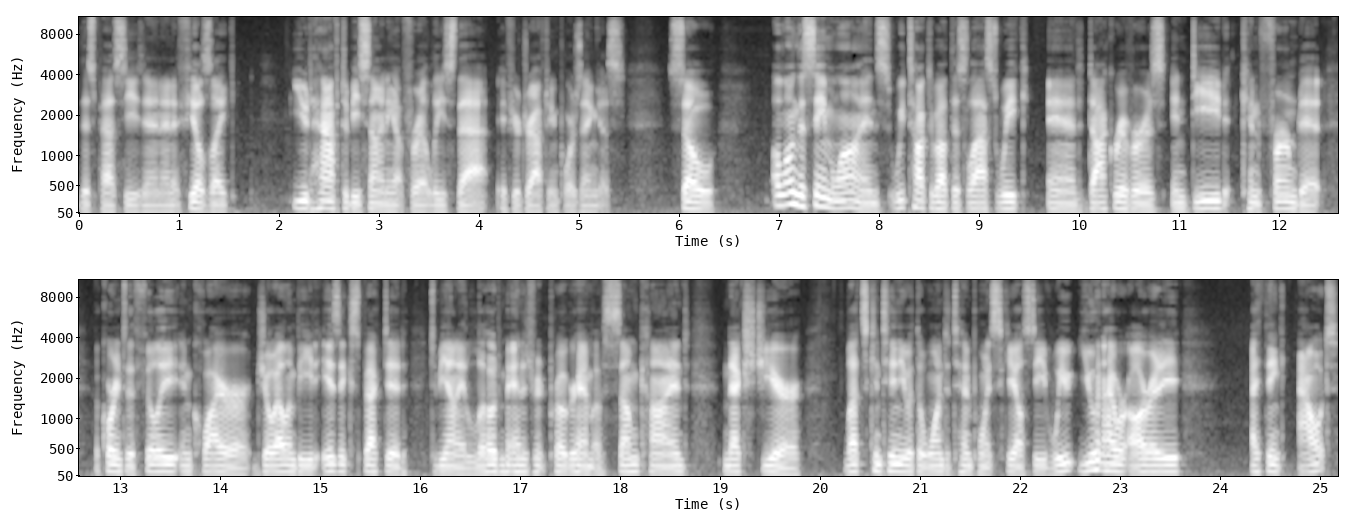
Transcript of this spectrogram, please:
this past season, and it feels like you'd have to be signing up for at least that if you're drafting Porzingis. So, along the same lines, we talked about this last week, and Doc Rivers indeed confirmed it. According to the Philly Inquirer, Joel Embiid is expected to be on a load management program of some kind next year. Let's continue with the one to ten point scale, Steve. We, you and I were already, I think, out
